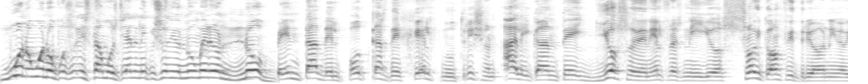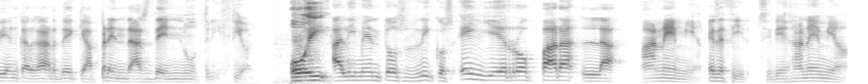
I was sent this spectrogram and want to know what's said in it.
Bueno, bueno, pues hoy estamos ya en el episodio número 90 del podcast de Health Nutrition Alicante. Yo soy Daniel Fresnillo, soy tu anfitrión y me voy a encargar de que aprendas de nutrición. Hoy, alimentos ricos en hierro para la anemia. Es decir, si tienes anemia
